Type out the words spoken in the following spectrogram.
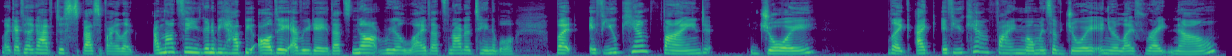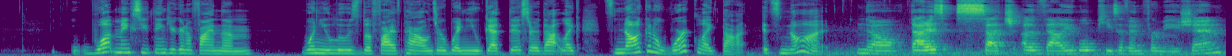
like I feel like I have to specify like I'm not saying you're going to be happy all day every day. That's not real life. That's not attainable. But if you can't find joy like I, if you can't find moments of joy in your life right now, what makes you think you're going to find them when you lose the 5 pounds or when you get this or that like it's not going to work like that. It's not. No, that is such a valuable piece of information.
